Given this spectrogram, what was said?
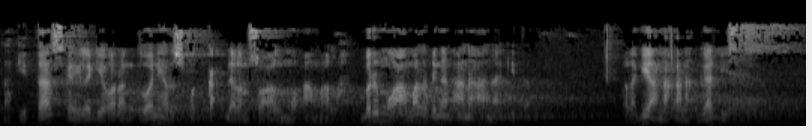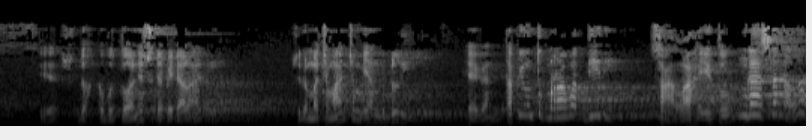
Nah kita sekali lagi orang tua ini harus peka dalam soal muamalah. Bermuamalah dengan anak-anak kita. Apalagi anak-anak gadis. Ya, sudah kebutuhannya sudah beda lagi. Sudah macam-macam yang dibeli, ya kan? Tapi untuk merawat diri, salah itu enggak salah.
